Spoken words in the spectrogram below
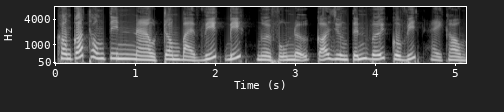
Không có thông tin nào trong bài viết biết người phụ nữ có dương tính với COVID hay không.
